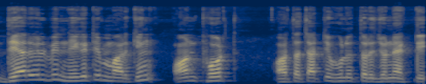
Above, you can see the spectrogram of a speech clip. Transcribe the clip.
there will be negative marking on fourth অর্থাৎ চারটি ভুল উত্তরের জন্য একটি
